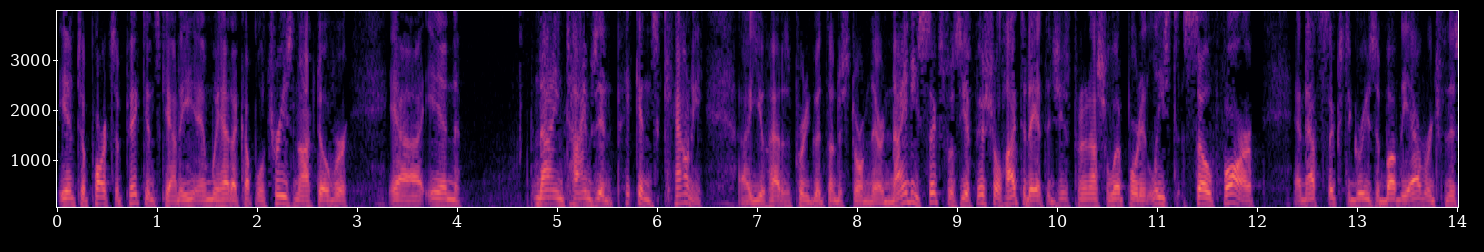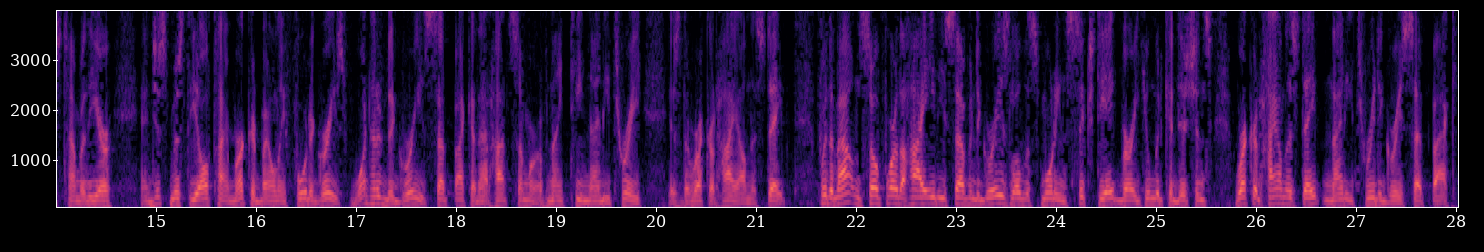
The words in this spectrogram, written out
into parts of Pickens County, and we had a couple of trees knocked over uh, in nine times in Pickens County. Uh, you had a pretty good thunderstorm there. 96 was the official high today at the GSP International Airport, at least so far, and that's six degrees above the average for this time of the year, and just missed the all-time record by only four degrees. 100 degrees set back in that hot summer of 1993 is the record high on this date. For the mountains, so far the high 87 degrees, low this morning 68, very humid conditions. Record high on this date 93 degrees set back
